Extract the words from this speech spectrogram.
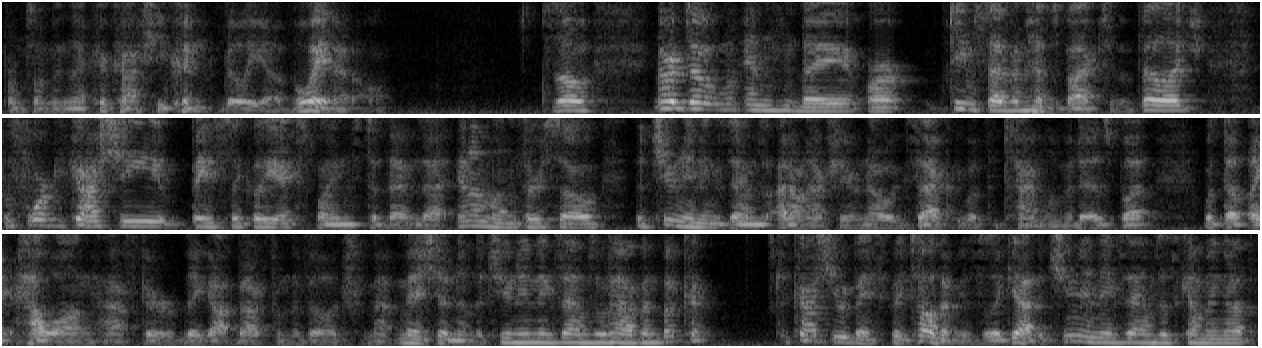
from something that Kakashi couldn't really avoid at all. So Naruto and they, or Team 7 heads back to the village before Kakashi basically explains to them that in a month or so, the Chunin exams, I don't actually know exactly what the time limit is, but with that, like, how long after they got back from the village from that mission and the Chunin exams would happen, but Kakashi would basically tell them, he's like, yeah, the Chunin exams is coming up,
